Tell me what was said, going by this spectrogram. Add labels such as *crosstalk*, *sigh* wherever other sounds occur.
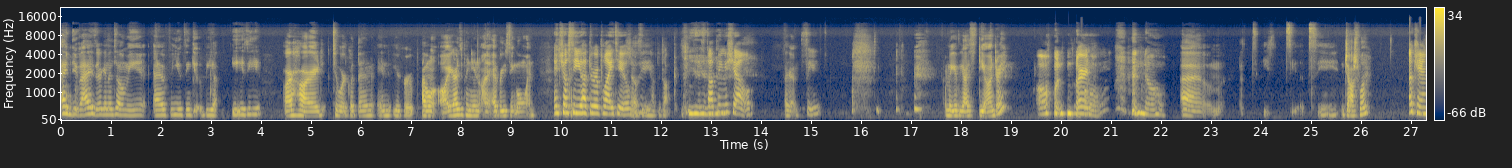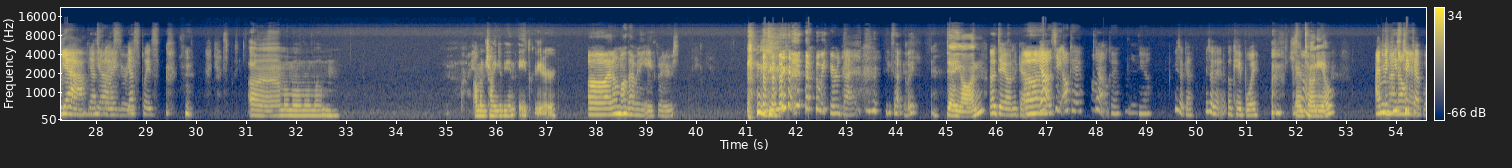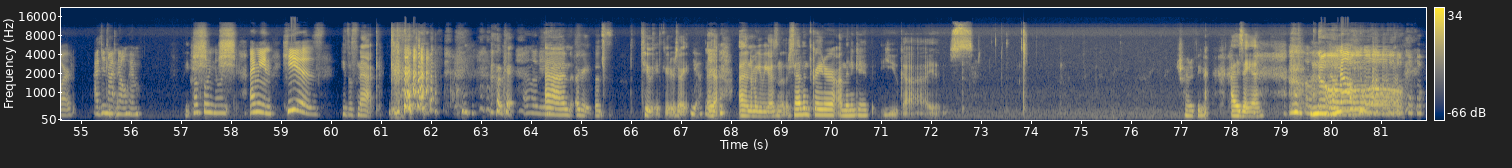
and you guys are gonna tell me if you think it would be easy or hard to work with them in your group. I want all your guys' opinion on every single one. And Chelsea, you have to reply to. Chelsea, you have to talk. Stop being a *laughs* shell. Okay, See? I'm gonna give you guys DeAndre. Oh *laughs* no. no. Um, let's see, let's see. Joshua. Okay. Yeah. Yes, Yeah, I please. agree. Yes, please. *laughs* Um, um, um, um, um. I'm gonna try and give you an eighth grader. Uh, I don't know that many eighth graders. *laughs* *laughs* we heard that. exactly. Dayon. Oh, Dayon again. Uh, yeah, Let's see. Okay. Oh, Yeah. Okay. Yeah. he's okay. He's okay. Okay, boy. Antonio. I, I, mean, he's know Kit. Kat bar. I did not know him. Hopefully no one- I mean, he is. He's a snack. *laughs* *laughs* Okay. I love you. And okay, that's two eighth graders, right? Yeah. Yeah. Okay. And I'm gonna give you guys another seventh grader. I'm gonna give you guys. Trying to figure Isaiah. *laughs* Oh, no.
